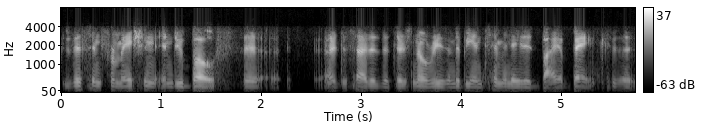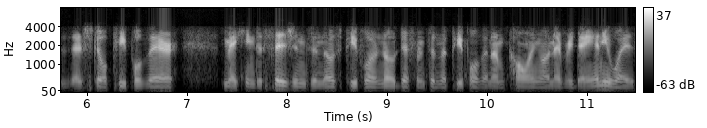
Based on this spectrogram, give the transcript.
this information and do both. I decided that there's no reason to be intimidated by a bank. There's still people there making decisions, and those people are no different than the people that I'm calling on every day, anyways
